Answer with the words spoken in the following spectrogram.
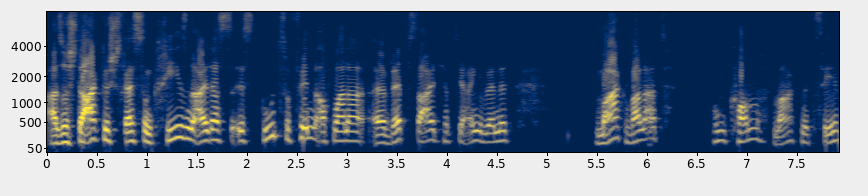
Also stark durch Stress und Krisen, all das ist gut zu finden auf meiner äh, Website. Ich habe sie eingeblendet. markwallert.com, Mark mit C.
